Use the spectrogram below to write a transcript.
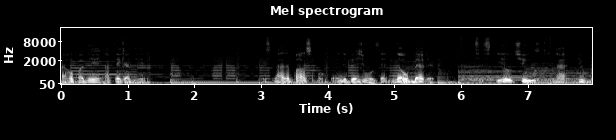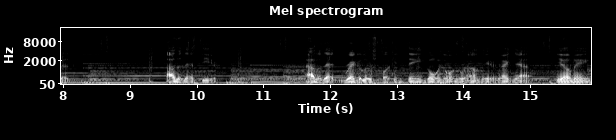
I hope I did. I think I did. It's not impossible for individuals that know better to still choose to not do better. Out of that fear. Out of that regular fucking thing going on around there right now. You know what I mean?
